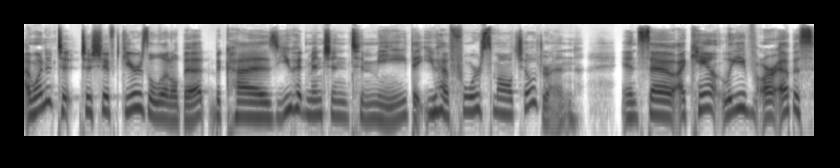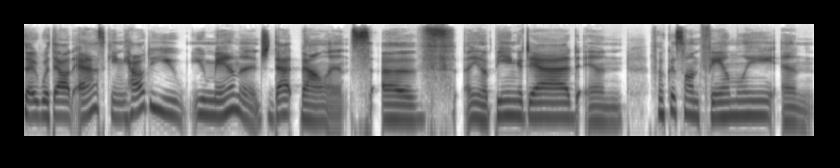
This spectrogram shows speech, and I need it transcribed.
I wanted to, to shift gears a little bit because you had mentioned to me that you have four small children. And so I can't leave our episode without asking how do you you manage that balance of you know being a dad and focus on family and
